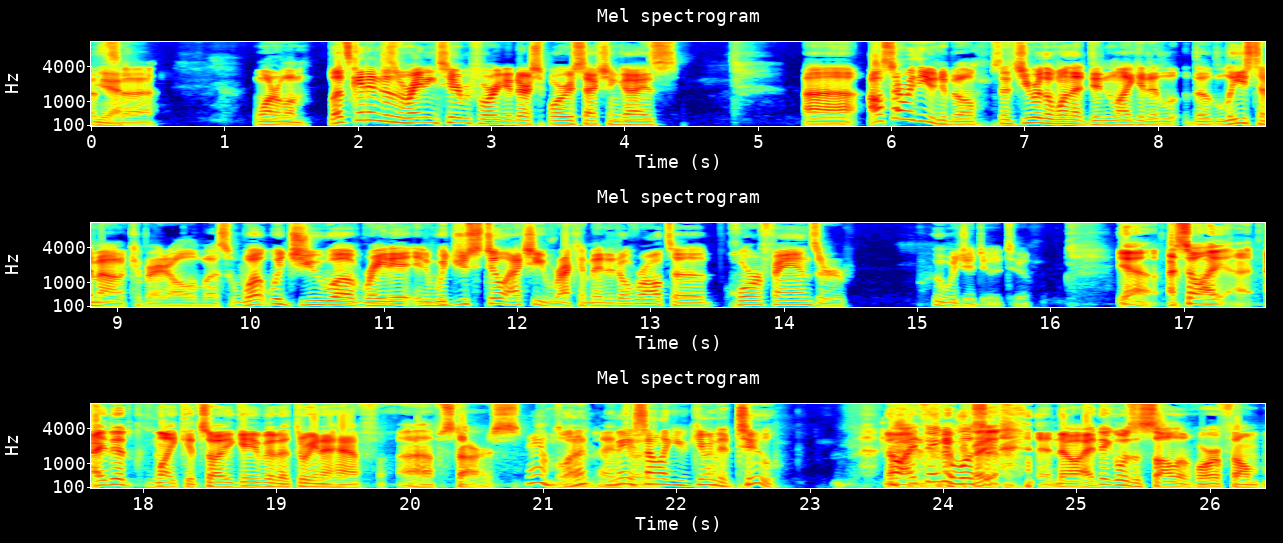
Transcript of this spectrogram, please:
that's Yeah. uh, one of them. Let's get into some ratings here before we get into our spoiler section, guys. Uh, I'll start with you, Nabil, since you were the one that didn't like it the least amount compared to all of us. What would you uh, rate it, and would you still actually recommend it overall to horror fans, or who would you do it to? Yeah, so I I- I did like it, so I gave it a three and a half uh, stars. Damn, So. I- I You made it enjoyed sound like you were giving it two. No, I think it was Right? no, I think it was a solid horror film.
